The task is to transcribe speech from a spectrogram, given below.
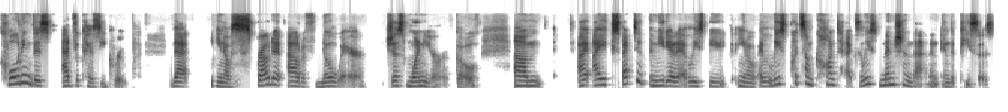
quoting this advocacy group that you know sprouted out of nowhere just one year ago. Um, I, I, expected the media to at least be, you know, at least put some context, at least mention that in, in the pieces.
